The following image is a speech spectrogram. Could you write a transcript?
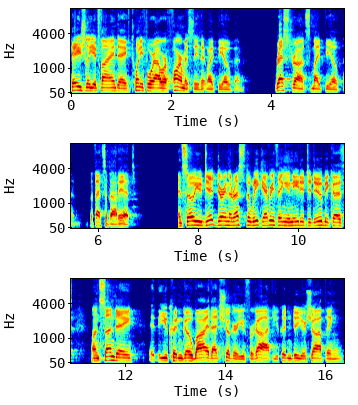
Occasionally you'd find a 24 hour pharmacy that might be open. Restaurants might be open, but that's about it. And so you did during the rest of the week everything you needed to do because on Sunday you couldn't go buy that sugar you forgot. You couldn't do your shopping.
